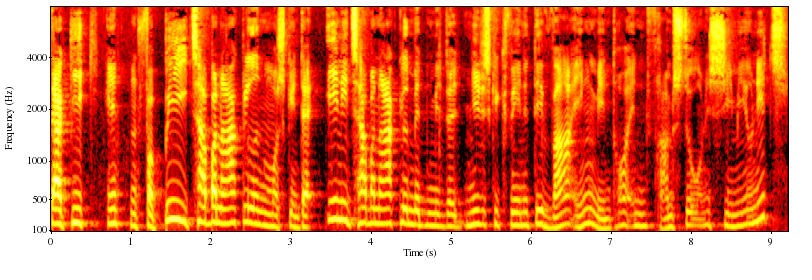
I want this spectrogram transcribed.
der gik enten forbi tabernaklet, måske endda ind i tabernaklet med den midianitiske kvinde? Det var ingen mindre end fremstående Simeonit.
